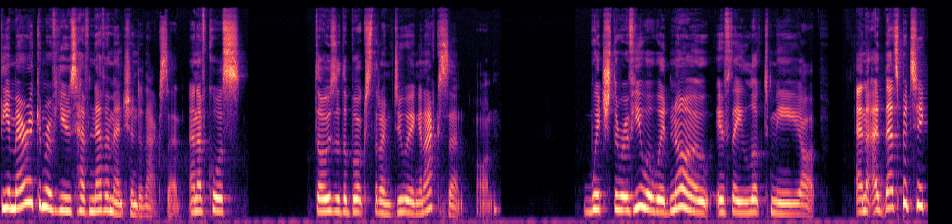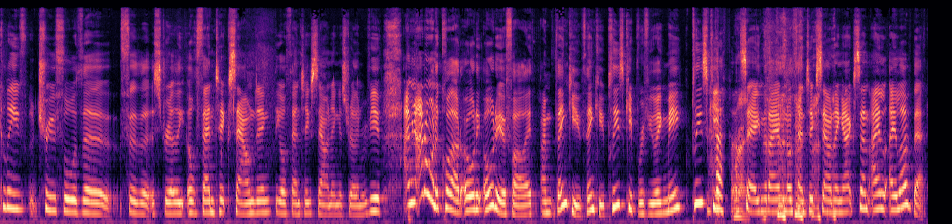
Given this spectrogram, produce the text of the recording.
the American reviews have never mentioned an accent, and of course, those are the books that I'm doing an accent on, which the reviewer would know if they looked me up. And uh, that's particularly true for the for the Australian authentic sounding, the authentic sounding Australian review. I mean, I don't want to call out audio, AudioFile. I, I'm thank you, thank you. Please keep reviewing me. Please keep Right. saying that I have an authentic sounding accent. I, I love that.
